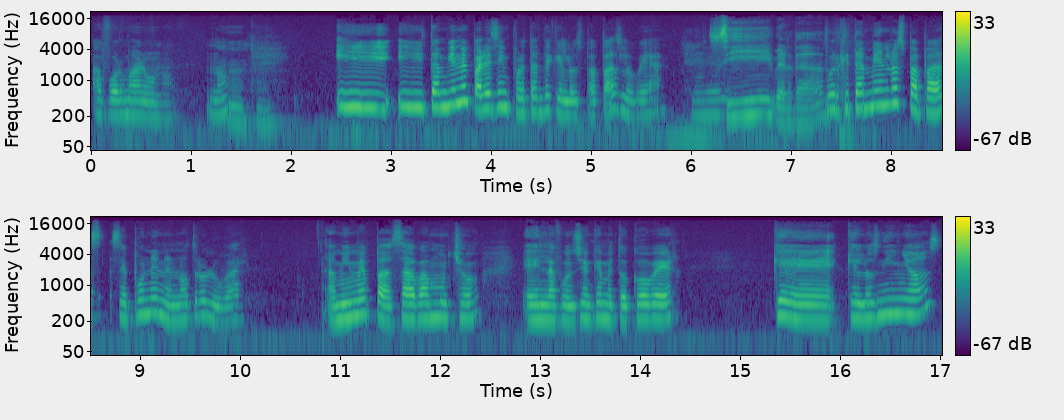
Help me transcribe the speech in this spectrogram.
a formar uno, ¿no? y, y también me parece importante que los papás lo vean. Sí, ¿verdad? Porque también los papás se ponen en otro lugar. A mí me pasaba mucho en la función que me tocó ver que, que los niños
